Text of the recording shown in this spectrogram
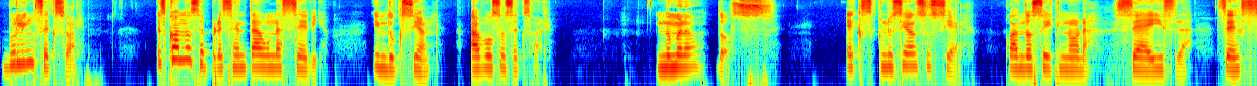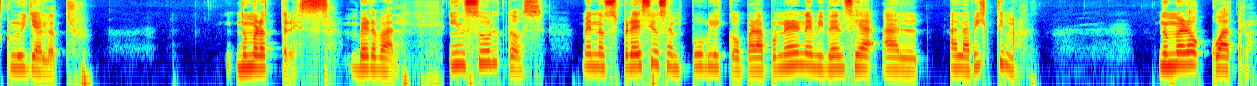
Bullying sexual. Es cuando se presenta un asedio, inducción, abuso sexual. Número 2. Exclusión social. Cuando se ignora, se aísla, se excluye al otro. Número 3. Verbal. Insultos, menosprecios en público para poner en evidencia a la víctima. Número 4.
